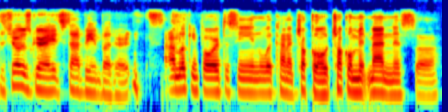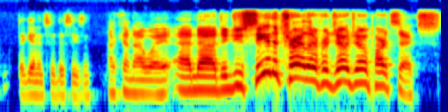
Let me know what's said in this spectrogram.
The show's great. Stop being butthurt. I'm looking forward to seeing what kind of choco choco mint madness uh, they get into this season. I cannot wait. And uh, did you see the trailer for JoJo Part Six?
